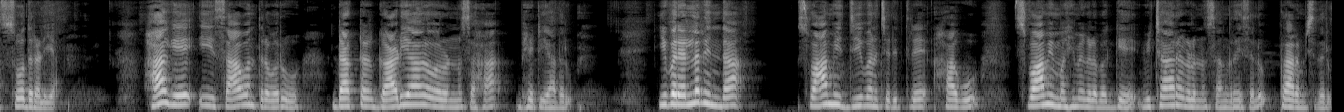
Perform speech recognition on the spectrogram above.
ಸೋದರಳಿಯ. ಹಾಗೆ ಈ ಸಾವಂತ್ರವರು ಡಾಕ್ಟರ್ ಗಾಡಿಯಾರವರನ್ನು ಸಹ ಭೇಟಿಯಾದರು. ಇವರೆಲ್ಲರಿಂದ ಸ್ವಾಮಿ ಜೀವನ ಚರಿತ್ರೆ ಹಾಗೂ ಸ್ವಾಮಿ ಮಹಿಮೆಗಳ ಬಗ್ಗೆ ವಿಚಾರಗಳನ್ನು ಸಂಗ್ರಹಿಸಲು ಪ್ರಾರಂಭಿಸಿದರು.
